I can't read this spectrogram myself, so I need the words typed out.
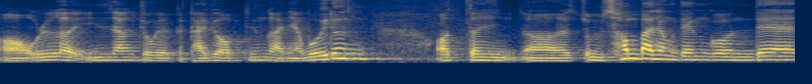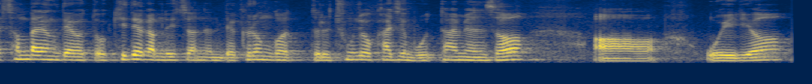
어, 올라 인상 쪽에 그 답이 없는 거 아니야? 뭐 이런 어떤 어, 좀 선반영된 건데 선반영되고 또 기대감도 있었는데 그런 것들을 충족하지 못하면서 어, 오히려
